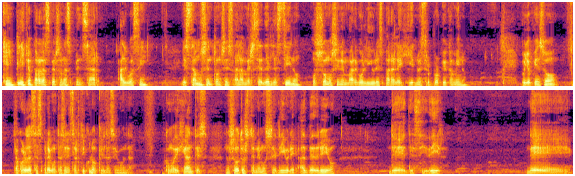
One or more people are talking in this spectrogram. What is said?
¿Qué implica para las personas pensar algo así? ¿Estamos entonces a la merced del destino o somos sin embargo libres para elegir nuestro propio camino? Pues yo pienso, de acuerdo a estas preguntas en este artículo, que es la segunda. Como dije antes, nosotros tenemos el libre albedrío de decidir, de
